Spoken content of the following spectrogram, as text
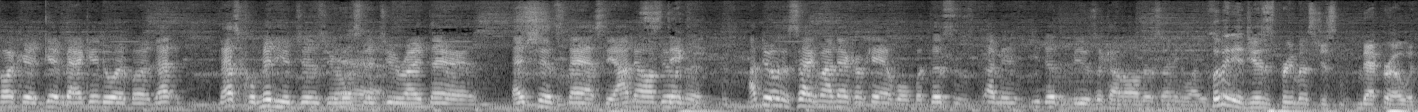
All right. Fucking getting back into it, but that that's chlamydia jizz you're Yeah. listening to right there. That shit's nasty. I know I'm doing it. I'm doing the segment on Necro Cannibal, but this is I mean you did the music on all this anyway. So, Chlamydia Jizz is pretty much just Necro with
